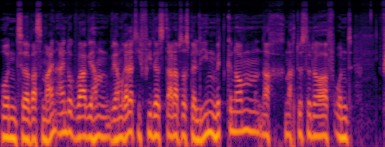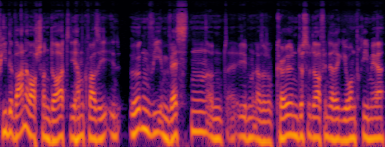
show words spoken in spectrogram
Und äh, was mein Eindruck war, wir haben, wir haben relativ viele Startups aus Berlin mitgenommen nach, nach Düsseldorf und Viele waren aber auch schon dort, die haben quasi irgendwie im Westen und eben, also Köln, Düsseldorf in der Region primär,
